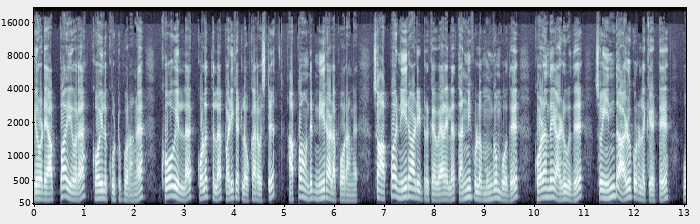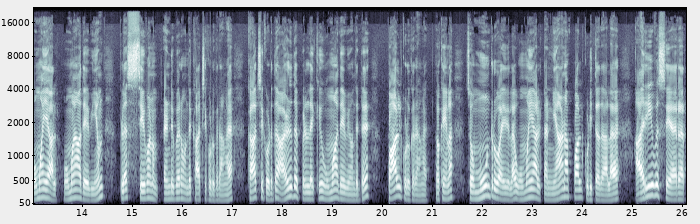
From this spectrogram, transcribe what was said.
இவருடைய அப்பா இவரை கோயிலுக்கு கூப்பிட்டு போகிறாங்க கோவிலில் குளத்துல படிக்கட்டில் உட்கார வச்சுட்டு அப்பா வந்துட்டு நீராட போகிறாங்க ஸோ அப்பா நீராடிட்டு இருக்க வேலையில் தண்ணிக்குள்ளே முங்கும்போது குழந்தை அழுவுது. ஸோ இந்த அழுகுரலை கேட்டு உமையால் உமாதேவியும் ப்ளஸ் சிவனும் ரெண்டு பேரும் வந்து காட்சி கொடுக்குறாங்க. காட்சி கொடுத்து அழுத பிள்ளைக்கு உமாதேவி வந்துட்டு பால் கொடுக்குறாங்க. ஓகேங்களா ஸோ மூன்று வயதில் உமையாள்கிட்ட ஞானப்பால் குடித்ததால் அறிவு சேரர்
